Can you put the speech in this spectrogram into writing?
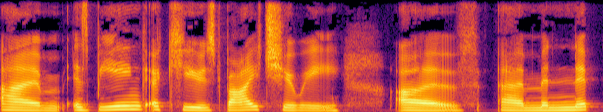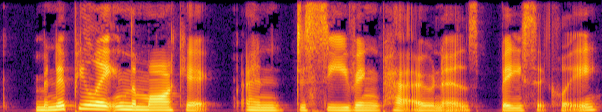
um, is being accused by Chewy of uh, manip- manipulating the market and deceiving pet owners, basically.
